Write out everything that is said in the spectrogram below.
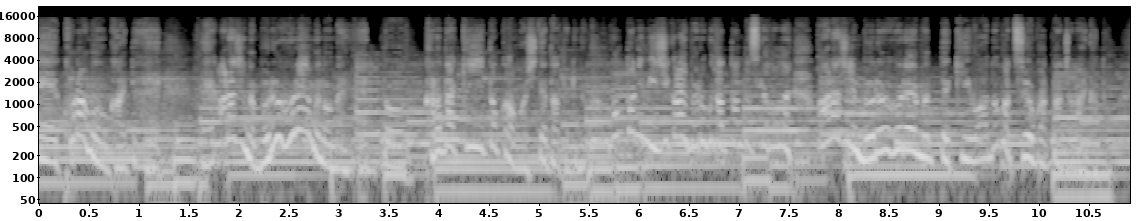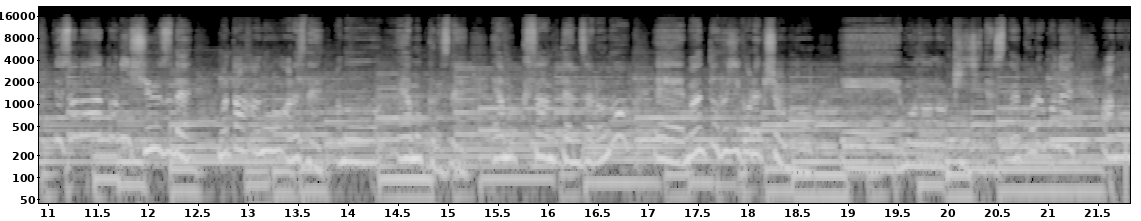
えー、コラムを書いて、えー、アラジンのブルーフレームのねえっと体着とかをしてた時の本当に短いブログだったんですけどねアラジンブルーフレームってキーワードが強かったんじゃないかと。でその後にシューズでまたあのあれですねあのエアモックですね。エアモック3.0の、えー、マウント富士コレクションの、えーですねこれもね、あの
